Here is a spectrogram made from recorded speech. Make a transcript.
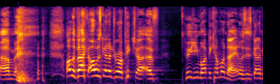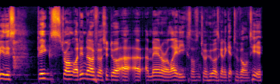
Um, on the back, I was going to draw a picture of who you might become one day. And it was going to be this big, strong. I didn't know if I should do a, a, a man or a lady because I wasn't sure who I was going to get to volunteer.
